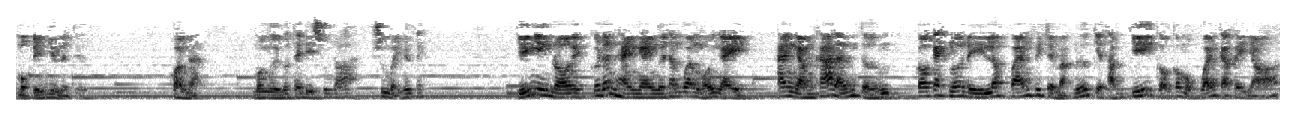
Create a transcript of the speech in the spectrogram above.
Một điểm du lịch ư? Khoan đã, à, mọi người có thể đi xuống đó, xuống bể nước đấy. Dĩ nhiên rồi, có đến hàng ngàn người tham quan mỗi ngày. Hang ngầm khá là ấn tượng, có các lối đi lót ván phía trên mặt nước và thậm chí còn có một quán cà phê nhỏ.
